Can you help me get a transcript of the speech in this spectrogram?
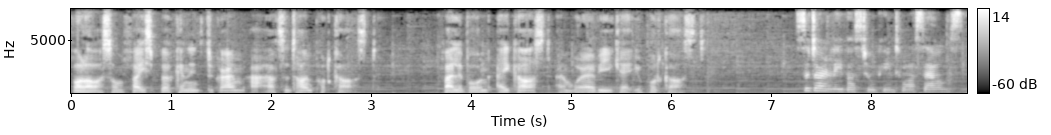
Follow us on Facebook and Instagram at Out of Time Podcast. Available on Acast and wherever you get your podcasts. So don't leave us talking to ourselves.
